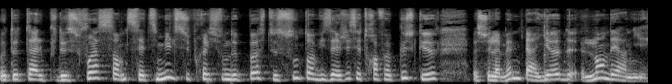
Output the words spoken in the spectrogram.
Au total, plus de 67 000 suppressions de postes sont envisagées. C'est trois fois plus que sur la même période l'an dernier.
